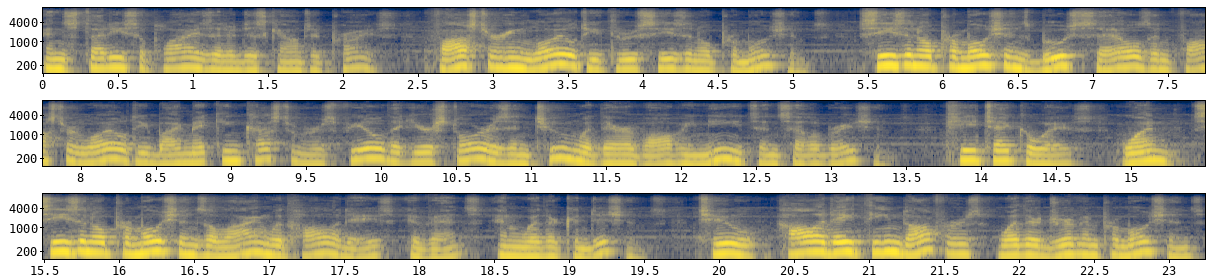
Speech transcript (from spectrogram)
and study supplies at a discounted price. Fostering loyalty through seasonal promotions. Seasonal promotions boost sales and foster loyalty by making customers feel that your store is in tune with their evolving needs and celebrations. Key takeaways 1. Seasonal promotions align with holidays, events, and weather conditions. Two, holiday themed offers, weather driven promotions,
